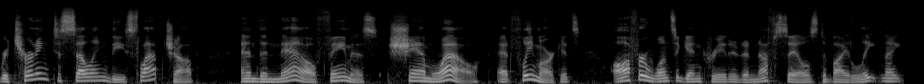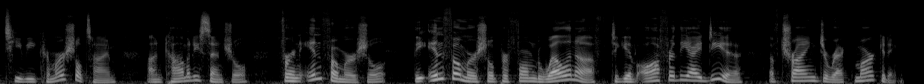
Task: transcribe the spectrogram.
Returning to selling the slap chop and the now famous Sham Wow at flea markets, Offer once again created enough sales to buy late night TV commercial time on Comedy Central for an infomercial. The infomercial performed well enough to give Offer the idea of trying direct marketing,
